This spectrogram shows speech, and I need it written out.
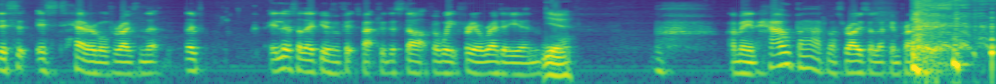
this is terrible for Rosen. That they've. It looks like they've given Fitzpatrick the start for week three already, and yeah. I mean, how bad must Rosen look in practice?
